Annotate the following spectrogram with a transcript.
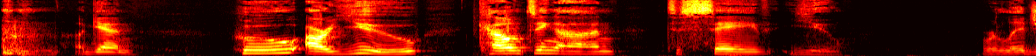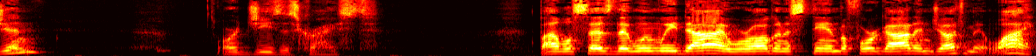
Again, who are you counting on to save you? Religion or Jesus Christ? Bible says that when we die, we're all going to stand before God in judgment. Why?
